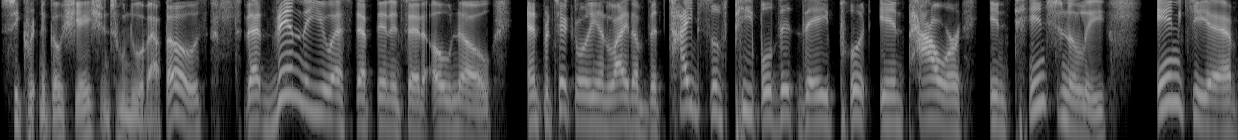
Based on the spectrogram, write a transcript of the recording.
secret negotiations. Who knew about those? That then the U.S. stepped in and said, "Oh no." And particularly in light of the types of people that they put in power intentionally in Kiev,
